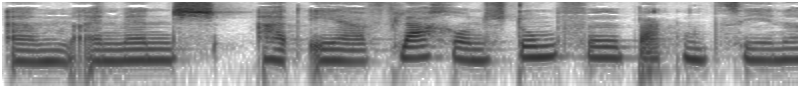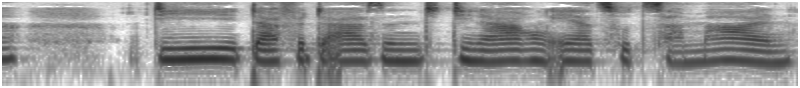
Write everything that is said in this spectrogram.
Ähm, ein Mensch hat eher flache und stumpfe Backenzähne die dafür da sind, die Nahrung eher zu zermahlen.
